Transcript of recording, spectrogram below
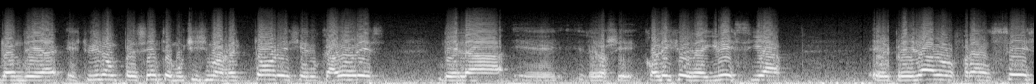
donde estuvieron presentes muchísimos rectores y educadores de, la, eh, de los eh, colegios de la Iglesia, el prelado francés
